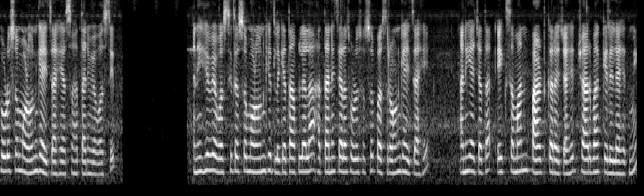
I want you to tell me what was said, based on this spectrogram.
थोडंसं मळून घ्यायचं आहे असं हाताने व्यवस्थित. आणि हे व्यवस्थित असं मळून घेतलं की आता आपल्याला हातानेच याला थोडंसं असं पसरवून घ्यायचं आहे. आणि याच्या आता एक समान पार्ट करायचे आहेत. चार भाग केलेले आहेत मी.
